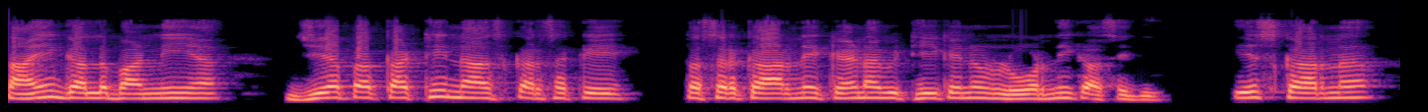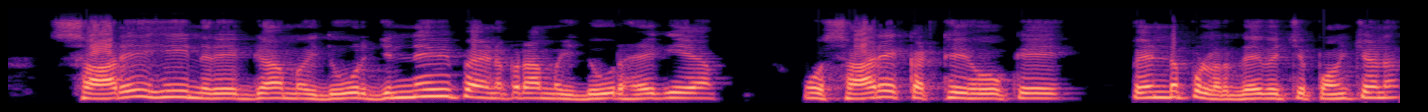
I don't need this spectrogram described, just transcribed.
ਤਾਂ ਹੀ ਗੱਲ ਬਣਨੀ ਆ। ਜੇ ਆਪਾਂ ਇਕੱਠ ਹੀ ਨਾ ਕਰ ਸਕੇ, ਤਾਂ ਸਰਕਾਰ ਨੇ ਕਹਿਣਾ ਵੀ ਠੀਕ ਹੈ, ਇਹਨਾਂ ਨੂੰ ਲੋੜ ਨਹੀਂ ਕਾਸੇ ਦੀ। ਇਸ ਕਾਰਨ ਸਾਰੇ ਹੀ ਨਰੇਗਾ ਮਜ਼ਦੂਰ, ਜਿੰਨੇ ਵੀ ਭੈਣ ਭਰਾ ਮਜ਼ਦੂਰ ਹੈਗੇ ਆ, ਉਹ ਸਾਰੇ ਇਕੱਠੇ ਹੋ ਕੇ ਪਿੰਡ ਭੁੱਲਰ ਦੇ ਵਿੱਚ ਪਹੁੰਚਣ।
